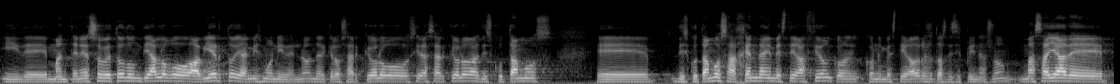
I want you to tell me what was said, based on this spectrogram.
y de mantener sobre todo un diálogo abierto y al mismo nivel, ¿no? en el que los arqueólogos y las arqueólogas discutamos eh, discutamos agenda de investigación con, investigadores de otras disciplinas. ¿no? Más allá de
